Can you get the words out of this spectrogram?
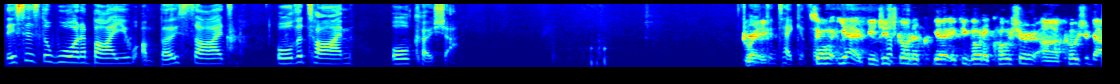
This is the water bayou on both sides, all the time, all kosher. Great. can take it so there. yeah, if you just go to yeah, if you go to kosher uh, kosher.com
